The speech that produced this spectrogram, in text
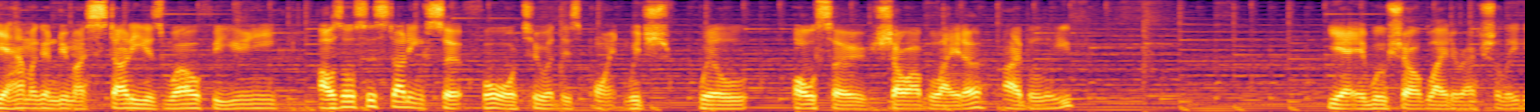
yeah, how am I going to do my study as well for uni? I was also studying Cert 4 too at this point, which will also show up later, I believe. Yeah, it will show up later actually.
